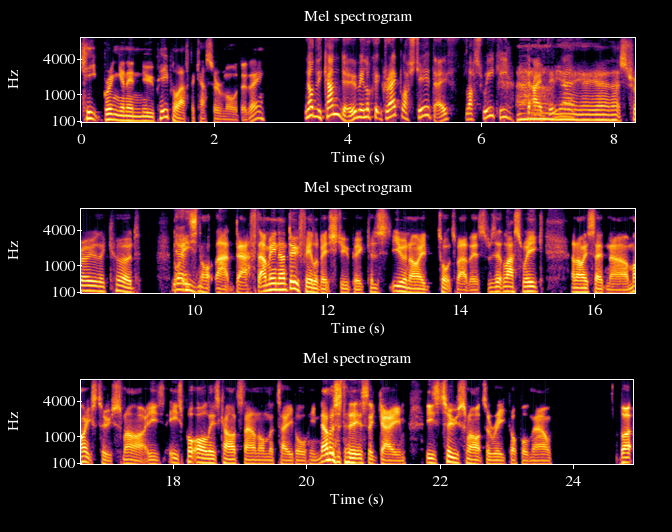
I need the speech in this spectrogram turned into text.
keep bringing in new people after Casa Amor, do they? no, they can do. I mean, look at Greg last year, Dave. Last week, he dived Oh, in yeah, there. yeah, yeah. That's true. They could. But Yeah. he's not that daft. I mean, I do feel a bit stupid because you and I talked about this. Was it last week? And I said, "No, Mike's too smart. He's he's put all his cards down on the table. He knows that it's a game. He's too smart to recouple now." But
